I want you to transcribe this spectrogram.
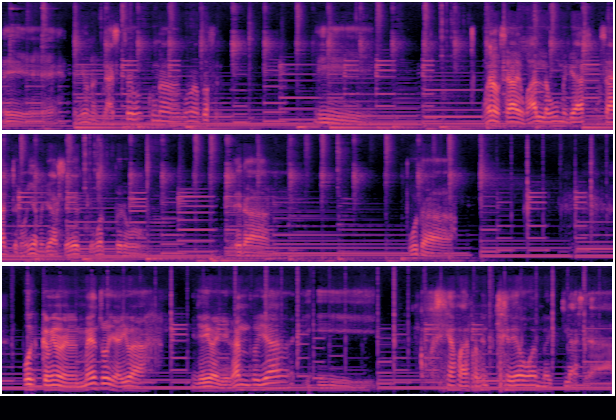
eh, tenía una clase con una, con una profe. Y. Bueno, o sea, igual la U me queda, o sea, entre comillas me queda cerca igual, pero. Era. Puta. Voy camino en el metro, ya iba. Ya iba llegando ya y. ¿Cómo se llama? De repente veo, weón, no hay clase. Ah,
